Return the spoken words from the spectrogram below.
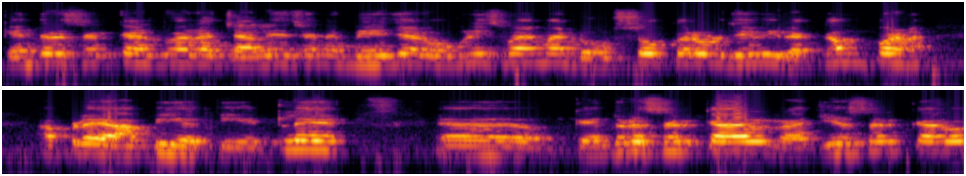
કેન્દ્ર સરકાર દ્વારા ચાલે છે અને બે હજાર ઓગણીસમાં એમાં દોઢસો કરોડ જેવી રકમ પણ આપણે આપી હતી. એટલે કેન્દ્ર સરકાર, રાજ્ય સરકારો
